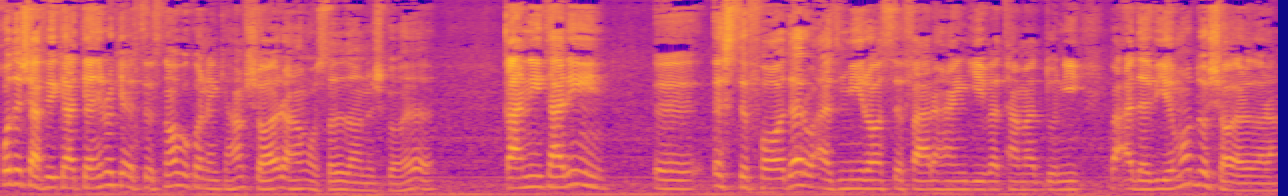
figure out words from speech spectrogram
خود شفیعی کدکنی رو که استثناء بکنه که هم شاعر هم استاد دانشگاهه غنیترین استفاده رو از میراث فرهنگی و تمدنی و ادبی ما دو شاعر دارن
